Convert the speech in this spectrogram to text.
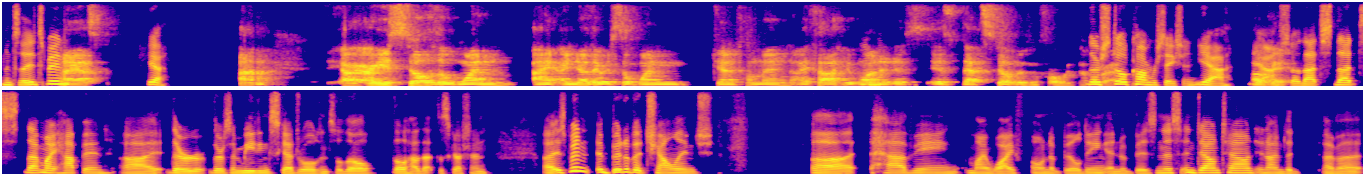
And so it's been I ask? Yeah. Um, are, are you still the one? I, I know there was the one gentleman I thought who wanted is is that still moving forward though? there's correct? still conversation yeah yeah Okay. so that's that's that might happen uh there there's a meeting scheduled and so they'll they'll have that discussion uh, it's been a bit of a challenge uh having my wife own a building and a business in downtown and i'm the i'm a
